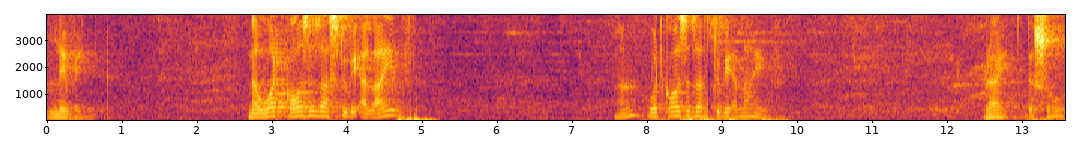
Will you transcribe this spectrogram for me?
living. Now, what causes us to be alive? Huh? What causes us to be alive? Right, the soul.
